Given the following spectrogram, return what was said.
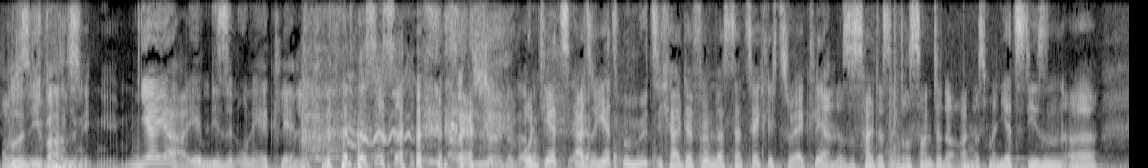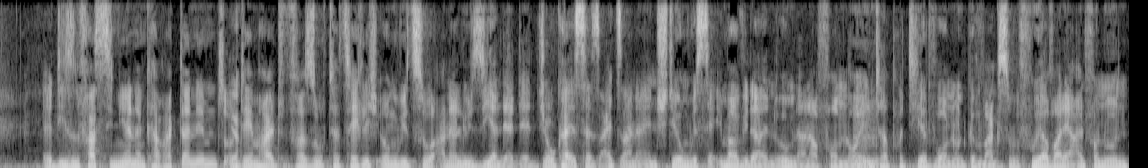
Und so sind die Wahnsinnigen eben. Ne? Ja, ja, eben, die sind unerklärlich. Das ist halt Schöne daran. Und jetzt, also jetzt bemüht sich halt der Film, das tatsächlich zu erklären. Das ist halt das Interessante daran, dass man jetzt diesen, äh, diesen faszinierenden Charakter nimmt und Ja. dem halt versucht tatsächlich irgendwie zu analysieren. Der, der Joker ist ja seit seiner Entstehung, wisst ihr, immer wieder in irgendeiner Form neu interpretiert worden und gewachsen. Früher war der einfach nur ein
